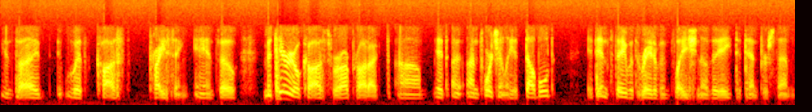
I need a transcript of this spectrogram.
inside with cost pricing, and so material costs for our product, um, it uh, unfortunately it doubled. It didn't stay with the rate of inflation of the eight to ten percent.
